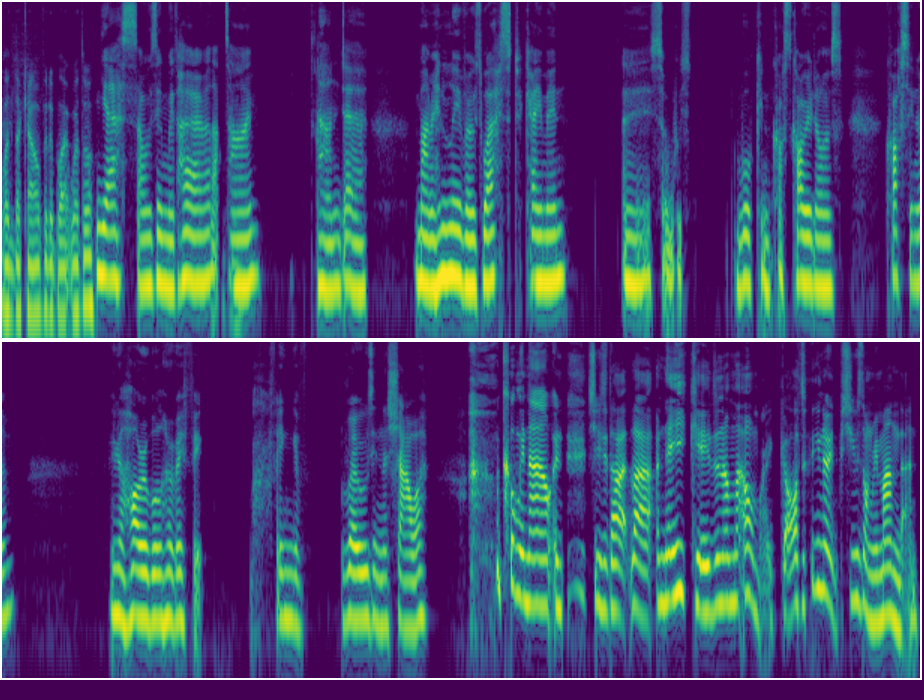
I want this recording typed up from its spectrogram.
Linda Calvey, the Black Widow. Yes, I was in with her at that hmm. time, and uh, Myra Hindley, Rose West came in. Uh, so we was walking across corridors, crossing them. You know, horrible, horrific thing of Rose in the shower. coming out and she's like that naked. And I'm like oh my god. You know she was on remand then.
